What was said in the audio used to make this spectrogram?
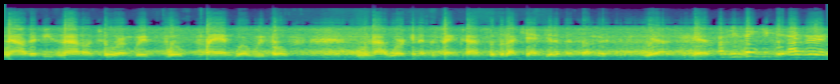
now that he's not on tour, and we, we'll plan where we both we're not working at the same time, so that I can't get him in something. Yeah, yeah. Do you think you could ever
